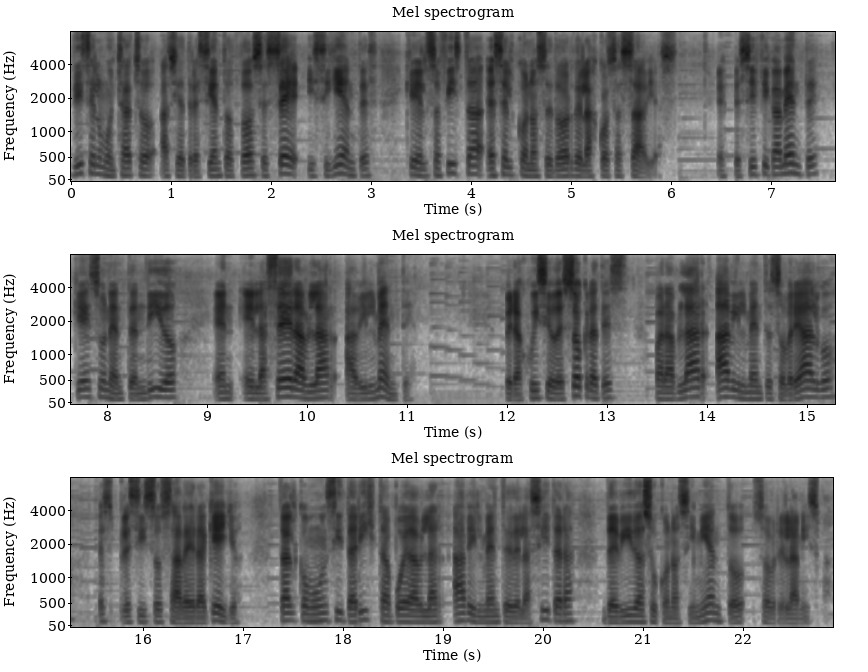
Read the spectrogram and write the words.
Dice el muchacho hacia 312c y siguientes que el sofista es el conocedor de las cosas sabias, específicamente que es un entendido en el hacer hablar hábilmente. Pero a juicio de Sócrates, para hablar hábilmente sobre algo, es preciso saber aquello, tal como un citarista puede hablar hábilmente de la cítara debido a su conocimiento sobre la misma.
